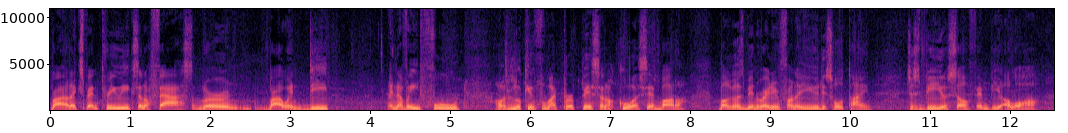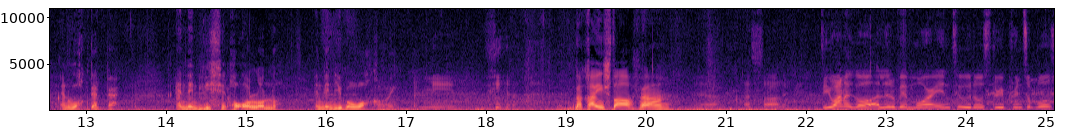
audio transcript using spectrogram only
bro, like spent three weeks in a fast learned bro, I went deep I never eat food I was looking for my purpose and akua said bara Baga's been right in front of you this whole time. Just be yourself and be aloha and walk that path. And then listen, ho'olono, and then you go walk away. that kind of stuff, yeah. Yeah, that's solid. Do you want to go a little bit more into those three principles?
